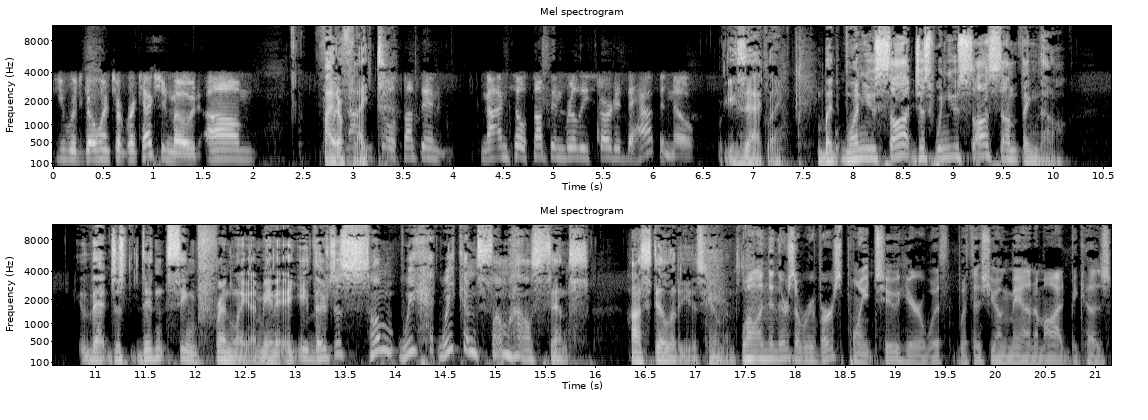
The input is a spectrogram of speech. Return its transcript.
you would go into protection mode. Um, Fight or flight. Until something, not until something really started to happen, though. Exactly. But when you saw just when you saw something though that just didn't seem friendly. I mean, it, there's just some we we can somehow sense hostility as humans. Well, and then there's a reverse point too here with with this young man Ahmad because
